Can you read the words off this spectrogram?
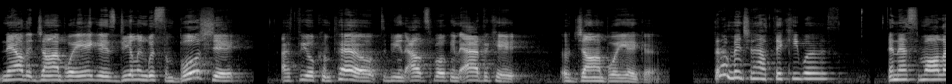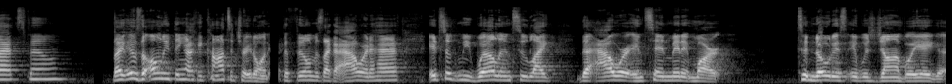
now that John Boyega is dealing with some bullshit, I feel compelled to be an outspoken advocate of John Boyega. Did I mention how thick he was in that small axe film? Like it was the only thing I could concentrate on. The film is like an hour and a half. It took me well into like the hour and 10 minute mark to notice it was John Boyega.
